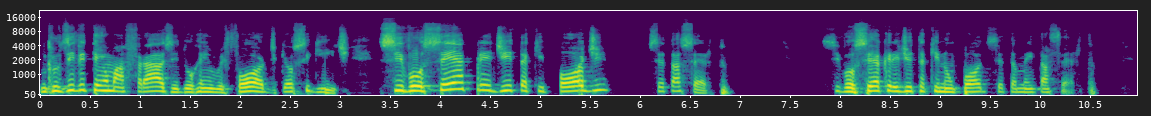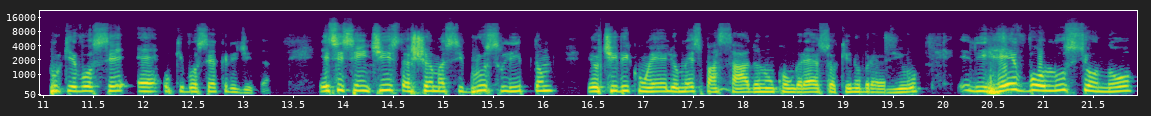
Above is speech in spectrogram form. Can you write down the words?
Inclusive, tem uma frase do Henry Ford que é o seguinte: se você acredita que pode, você está certo. Se você acredita que não pode, você também está certo. Porque você é o que você acredita. Esse cientista chama-se Bruce Lipton. Eu tive com ele o mês passado num congresso aqui no Brasil. Ele revolucionou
